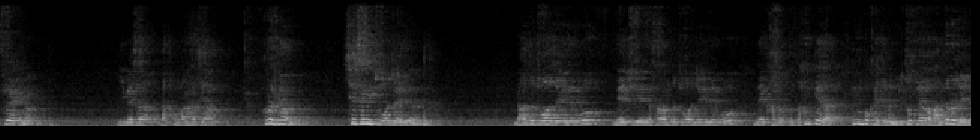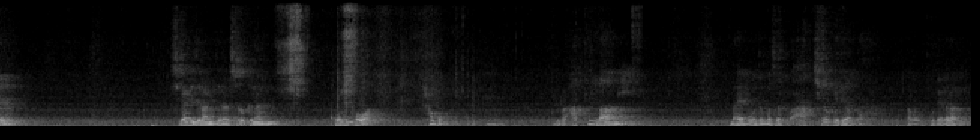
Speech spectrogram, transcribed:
트레이닝하고 입에서 나쁜 말 하지 않고 그러면 세상이 좋아져야 되는데 나도 좋아져야 되고 내 주위에 있는 사람도 좋아져야 되고 내 가족들도 함께 다 행복해지는 유토피아가 만들어져야 되는. 시간이 지나면 지날수록 그는 공포와 혐오 그리고 아픈 마음이 나의 모든 것을 꽉 채우게 되었다 라고 고백을 합니다.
